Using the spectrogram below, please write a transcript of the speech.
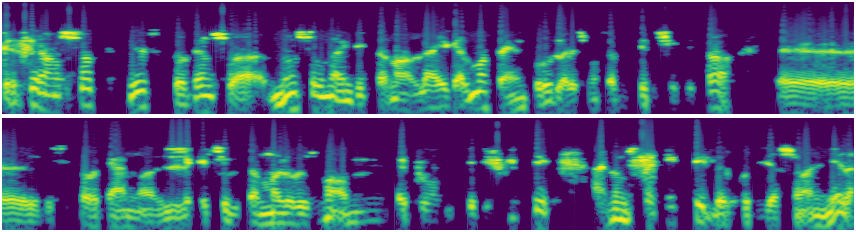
c'est de faire en sorte que cet organe soit non seulement indépendant, là également, ça inclut la responsabilité du chef d'État euh, de cet organe. Les questions malheureusement, ont des difficultés à nous s'acquitter de leur cotisation annuelle, la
